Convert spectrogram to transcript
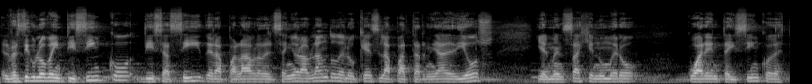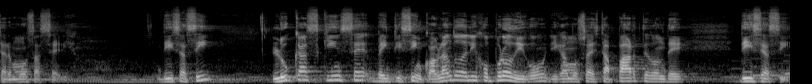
El versículo 25 dice así de la palabra del Señor, hablando de lo que es la paternidad de Dios y el mensaje número 45 de esta hermosa serie. Dice así, Lucas 15, 25. Hablando del hijo pródigo, llegamos a esta parte donde dice así.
